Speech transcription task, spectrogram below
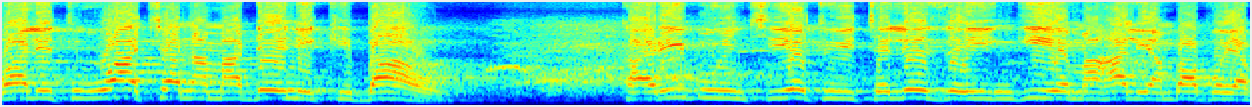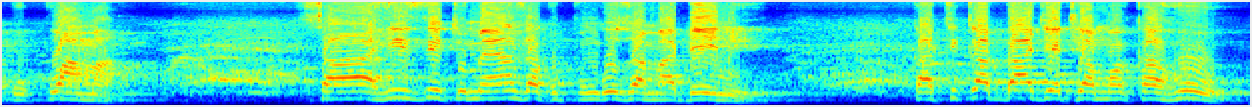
walituacha na madeni kibao, karibu nchi yetu iteleze, ingie mahali ambapo ya kukwama. Saa hizi tumeanza kupunguza madeni. Katika bajeti ya mwaka huu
